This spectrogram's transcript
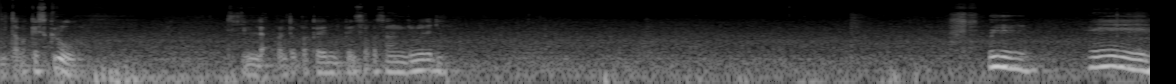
Dia tak pakai skru Silap patut pakai Pasang pasang dulu tadi Weh. Hei.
